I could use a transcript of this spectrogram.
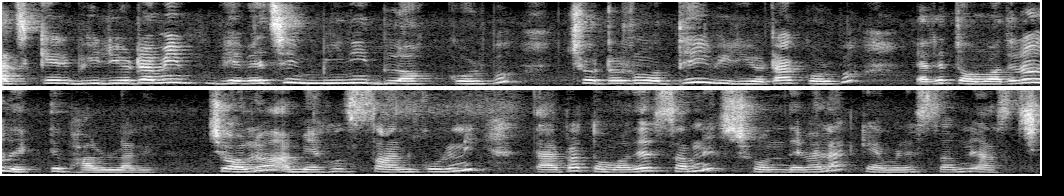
আজকের ভিডিওটা আমি ভেবেছি মিনি ব্লগ করব, ছোটোর মধ্যেই ভিডিওটা করব, যাতে তোমাদেরও দেখতে ভালো লাগে। চলো, আমি এখন স্নান করে নিই, তারপর তোমাদের সামনে সন্ধেবেলা ক্যামেরার সামনে আসছি।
